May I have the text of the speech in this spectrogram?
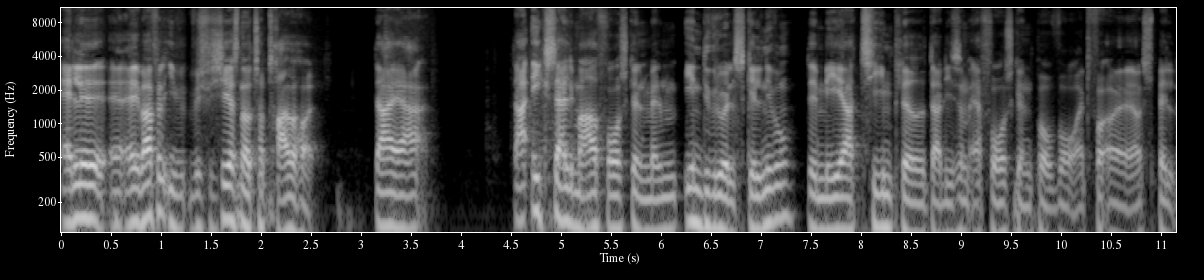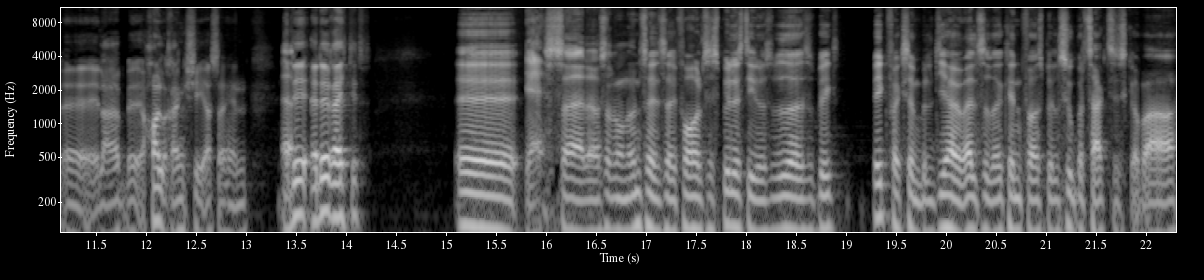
alle, uh, i hvert fald, i, hvis vi siger sådan noget top 30 hold, der er, der er ikke særlig meget forskel mellem individuelt skillniveau. Det er mere teamplayet, der ligesom er forskellen på, hvor et for, uh, spil, uh, eller hold rangerer sig hen. Ja. Er, det, er det rigtigt? Øh, ja, så er der også nogle undtagelser i forhold til spillestil og så videre. Altså Big, Big for eksempel, de har jo altid været kendt for at spille super taktisk og bare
